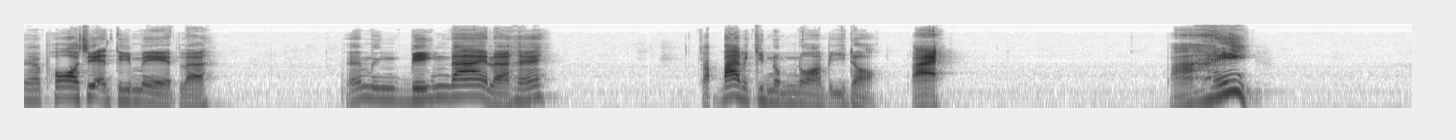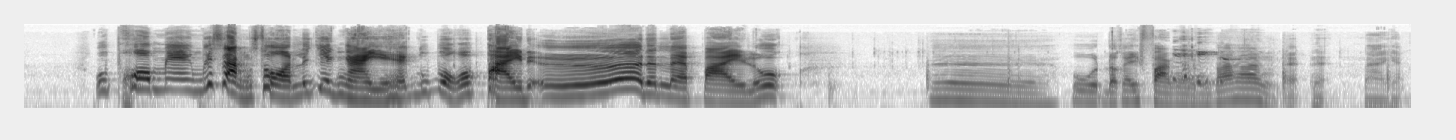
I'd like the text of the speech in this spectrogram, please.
นะพ่อชื่อแอนติเมตเหรอนะมึงบิงได้เหรอฮะ กลับบ้านไปกินนมนอนไปอีดอก ไป ไปว่าพ่อแม่งไม่สั่งสอนแล้วยังไงฮะกูบอกว่าไปเออนั่นแหละไปลูกเออพูดแล้วให้ฟังกันบ้างเนี่ยมาอีกแล้ว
